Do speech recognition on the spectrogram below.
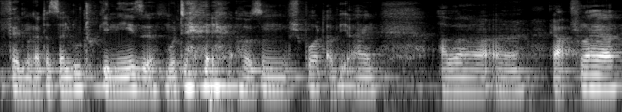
fällt mir gerade das Salutogenese-Modell aus dem Sportabi ein. Aber äh, ja, von daher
